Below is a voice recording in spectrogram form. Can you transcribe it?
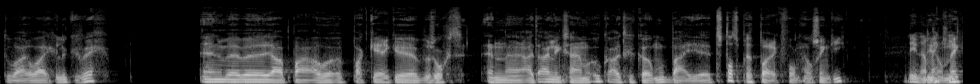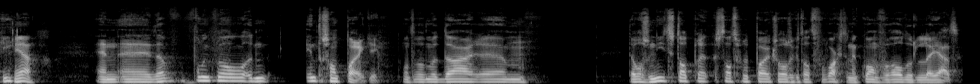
Toen waren wij gelukkig weg. En we hebben ja, een, paar oude, een paar kerken bezocht. En eh, uiteindelijk zijn we ook uitgekomen bij eh, het stadspretpark van Helsinki. Mäki. Ja. En eh, dat vond ik wel een interessant parkje. Want wat we daar... ehm, dat was niet stadpret, stadspretpark zoals ik het had verwacht. En dat kwam vooral door de layout.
